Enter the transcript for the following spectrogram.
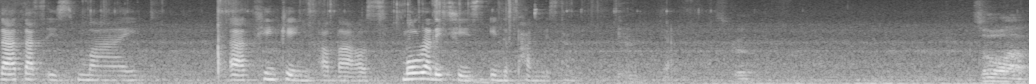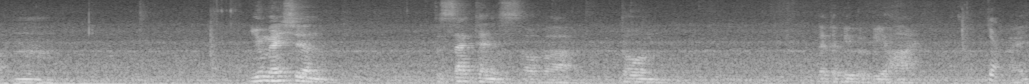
that that is my uh, thinking about moralities in the Pakistan. Okay. Yeah. That's good. So, uh, mm, you mentioned the sentence of uh, don't let the people behind, Yeah. right?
